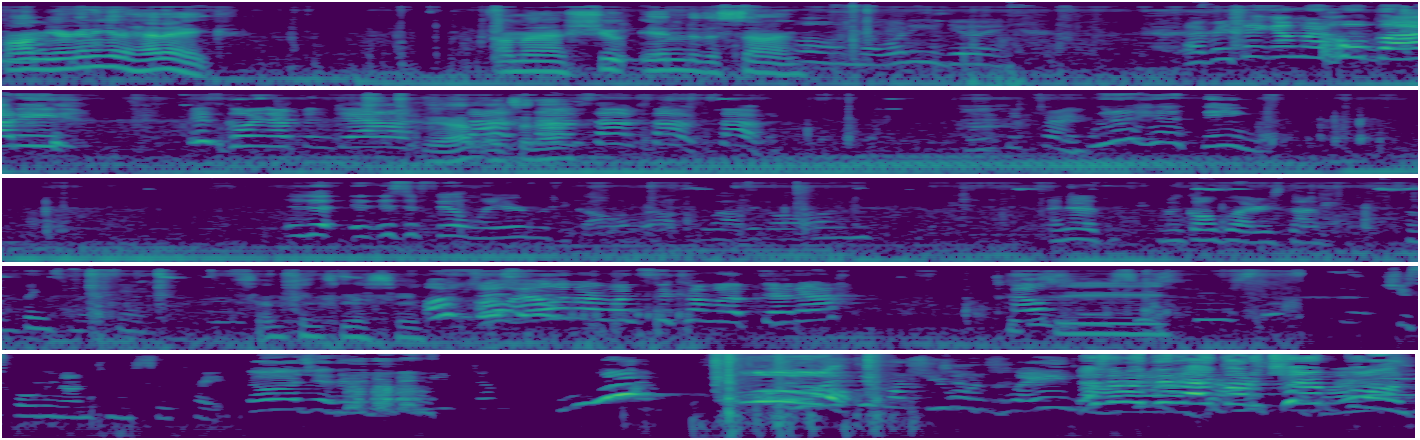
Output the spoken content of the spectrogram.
Mom, you're gonna get a headache. I'm gonna shoot into the sun. Oh no, what are you doing? Everything on my whole body is going up and down. Yeah, stop, that's stop, enough. stop, stop, stop. Let me keep trying. We don't hear a thing. Is it? Is it feel weird with the gallbladder going? I know, my gallbladder's done. Something's missing. Something's missing. Oh, Oh, Eleanor wants to come up, Dada. Help. Titi. She's holding on to me so tight. No, it's it. What? Oh! That's what I did. I got a champ on,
